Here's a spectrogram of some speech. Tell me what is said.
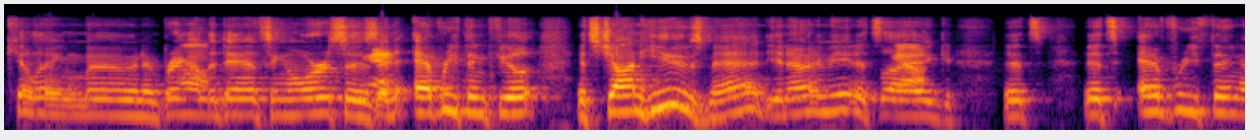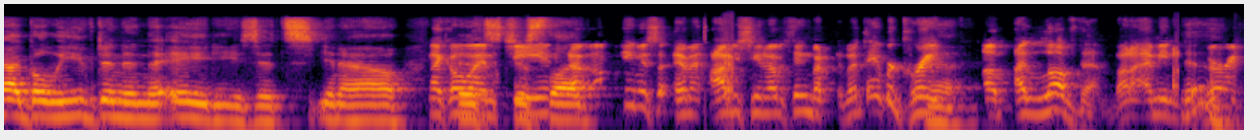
killing moon and bring on the dancing horses yeah. and everything feel it's john hughes man you know what i mean it's like yeah. it's it's everything i believed in in the 80s it's you know like omd just like, was obviously another thing but but they were great yeah. um, i love them but i mean very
